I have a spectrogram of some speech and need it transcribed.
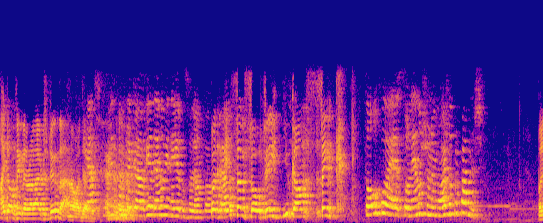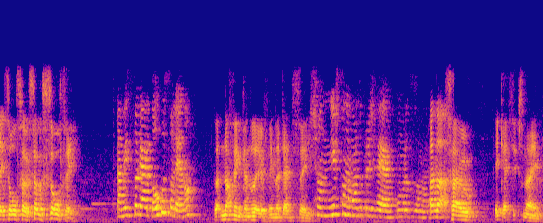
I don't think they're allowed to do that nowadays. but it's so salty, you can't think. But it's also so salty. That nothing can live in the Dead Sea. And that's how it gets its name.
